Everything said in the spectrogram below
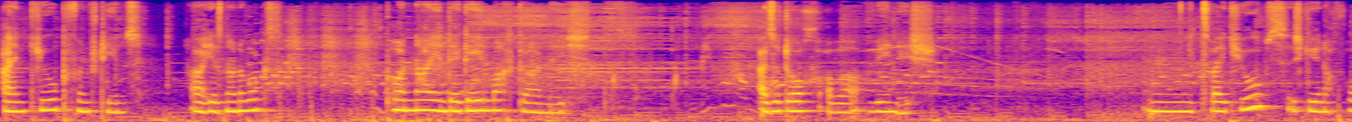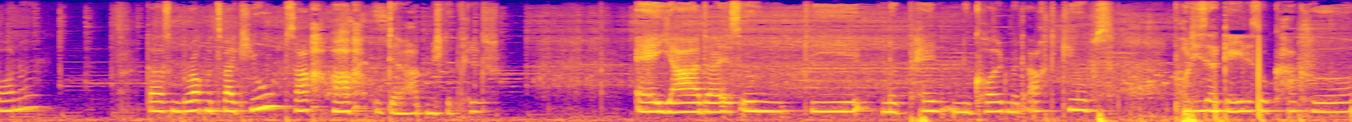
Ein Cube, fünf Teams. Ah, hier ist noch eine Box. Boah, nein, der Gale macht gar nichts. Also doch, aber wenig. Hm, zwei Cubes. Ich gehe nach vorne. Da ist ein Brock mit zwei Cubes. Ah, der hat mich gekillt. Ey, ja, da ist irgendwie eine eine Colt mit 8 Cubes. Boah, dieser Gale ist so kacke.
